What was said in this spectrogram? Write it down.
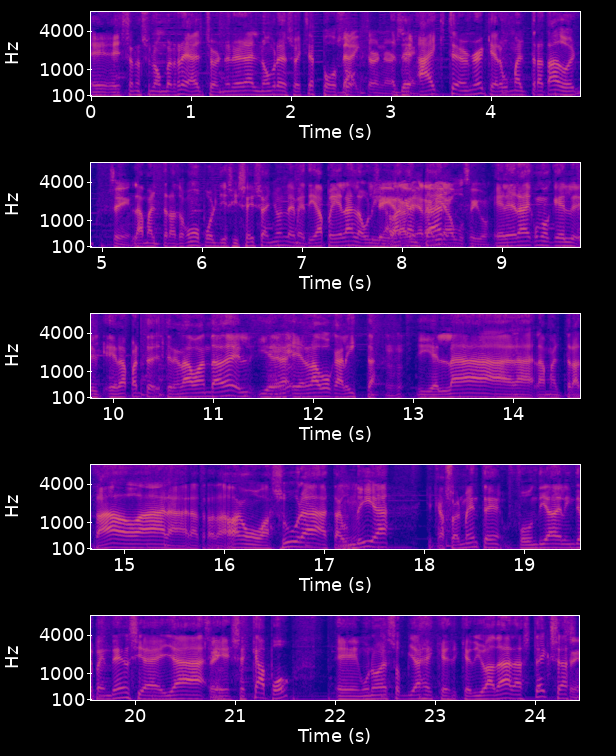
eh, ese no es su nombre real, Turner era el nombre de su ex esposo, De Ike Turner, de sí. Ike Turner, que era un maltratador, Sí. la maltrató como por 16 años, le metía pelas, la obligaba era- a era cantar. bien abusivo. Él era como que él- era parte de tener la banda de él y era, era la vocalista. Y él la, la, la maltrataba, la, la trataba como basura hasta un día que casualmente fue un día de la independencia. Ella Sí. eh, se escapó en uno de esos viajes que, que dio a Dallas, Texas. Sí.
